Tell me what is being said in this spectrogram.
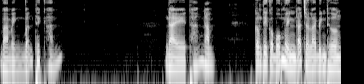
và mình vẫn thích hắn. Ngày tháng 5 Công ty của bố mình đã trở lại bình thường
